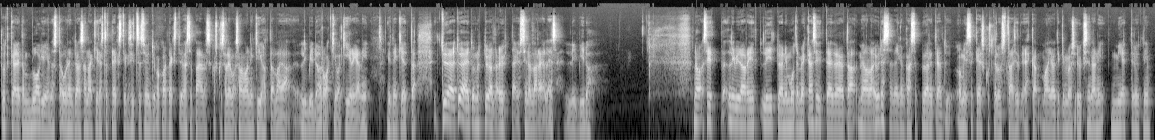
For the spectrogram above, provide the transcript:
tutkijaliiton blogiin tuosta uuden työn sanakirjasta teksti, niin sitten se syntyi koko teksti yhdessä päivässä, koska se oli vaan niin kiihottava ja libidoa ruokkiva kirja. Niin jotenkin, että työ, työ ei tunnu työltä yhtään, jos siinä väreilee se libido. No sitten libidoon liittyen niin muutamia käsitteitä, joita me ollaan yhdessä Veikan kanssa pyöritelty omissa keskusteluissa, tai sitten ehkä mä oon joitakin myös yksinäni miettinyt, niin,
